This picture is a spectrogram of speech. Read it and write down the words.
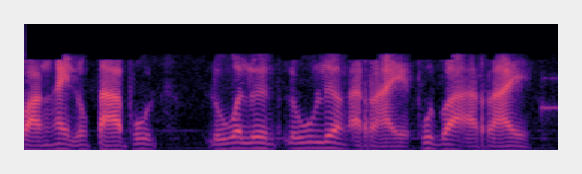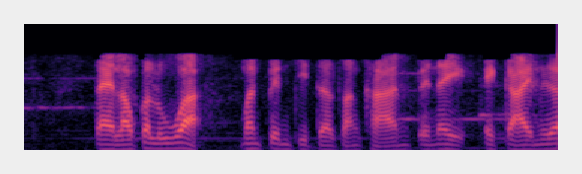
ฟังให้หลวงตาพูด รู้ว่าเรื่องรู้เรื่องอะไร พูดว่าอะไร แต่เราก็รู้ว่ามันเป็นจิตสังขารเป็นไอ้ไอ้กายเนื้อ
